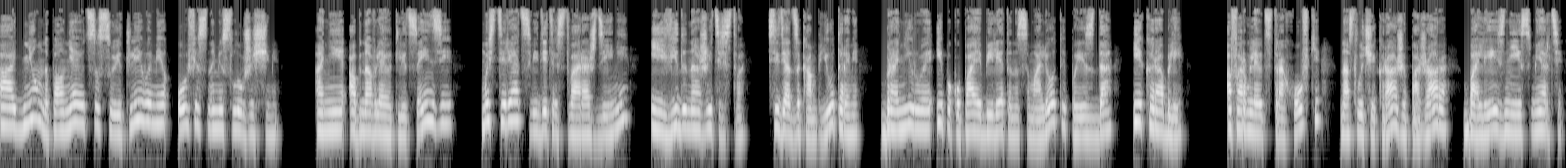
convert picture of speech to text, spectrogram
а днем наполняются суетливыми офисными служащими. Они обновляют лицензии, мастерят свидетельства о рождении и виды на жительство, сидят за компьютерами, бронируя и покупая билеты на самолеты, поезда и корабли оформляют страховки на случай кражи, пожара, болезни и смерти,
